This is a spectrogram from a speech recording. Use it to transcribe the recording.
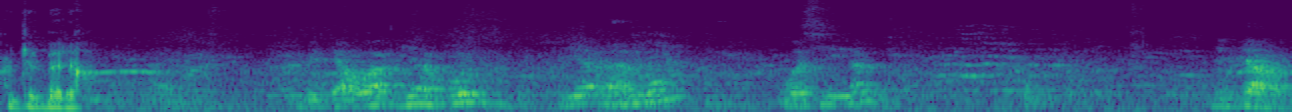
حجة البالغة بالدعوة هي الكل هي أهم وسيلة للدعوة.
